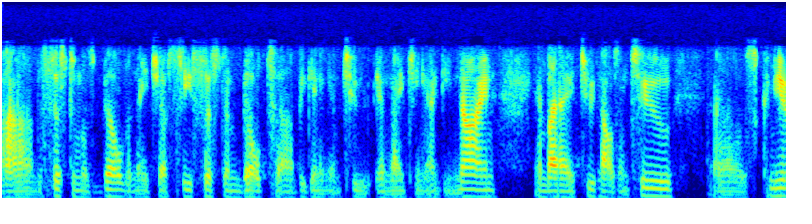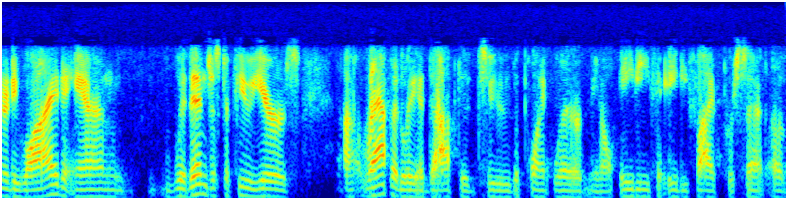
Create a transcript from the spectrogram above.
Uh, the system was built, an HFC system built uh, beginning in 1999, and by 2002 uh, it was community-wide, and within just a few years, uh, rapidly adopted to the point where you know 80 to 85 percent of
